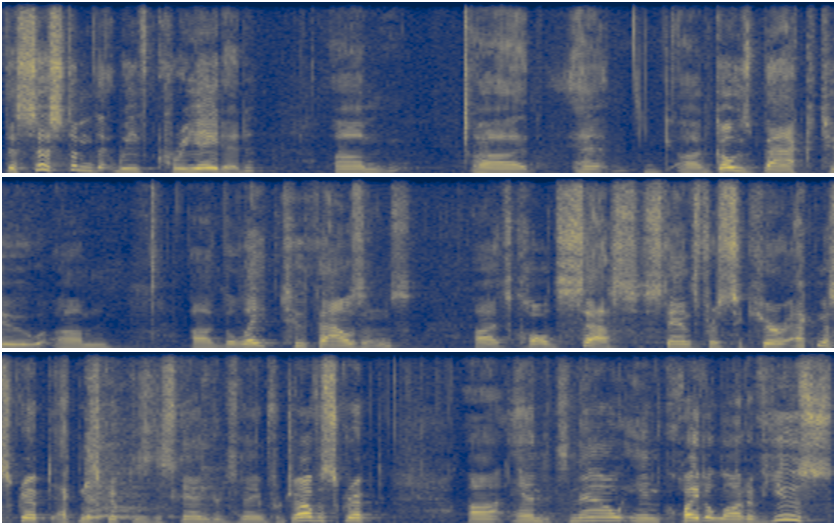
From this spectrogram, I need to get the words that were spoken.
the system that we've created um, uh, uh, goes back to um, uh, the late 2000s. Uh, it's called SES, stands for Secure ECMAScript. ECMAScript is the standards name for JavaScript. Uh, and it's now in quite a lot of use.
